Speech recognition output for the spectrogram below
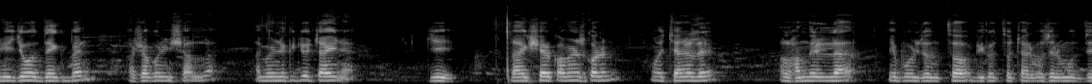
নিজেও দেখবেন, আশা করি ইনশাল্লাহ আমি অন্য কিছু চাই না জি লাইক শেয়ার কমেন্টস করেন আমার চ্যানেলে আলহামদুলিল্লাহ, এ পর্যন্ত বিগত চার বছরের মধ্যে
